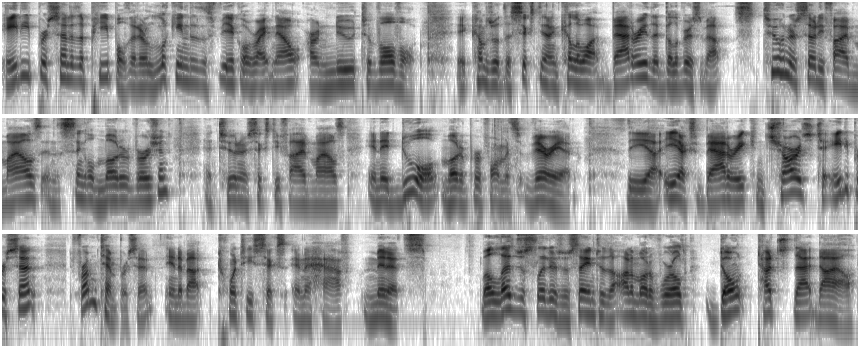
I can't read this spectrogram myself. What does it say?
80% of the people that are looking at this vehicle right now are new to Volvo. It comes with a 69 kilowatt battery that delivers about 275 miles in the single motor version and 265 miles in a dual motor performance variant. The uh, EX battery can charge to 80% from 10% in about 26 and a half minutes. Well, legislators are saying to the automotive world, don't touch that dial.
